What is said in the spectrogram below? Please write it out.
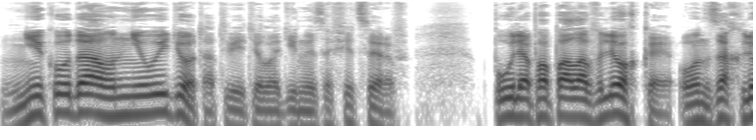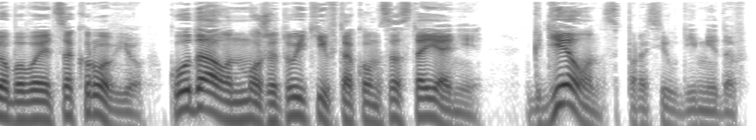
«Никуда он не уйдет», — ответил один из офицеров. Пуля попала в легкое, он захлебывается кровью. Куда он может уйти в таком состоянии? «Где он?» — спросил Демидов.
